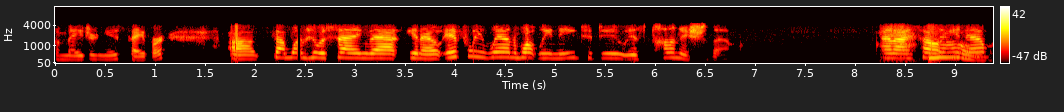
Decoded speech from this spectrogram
a major newspaper uh, someone who was saying that you know if we win what we need to do is punish them. And i thought you know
